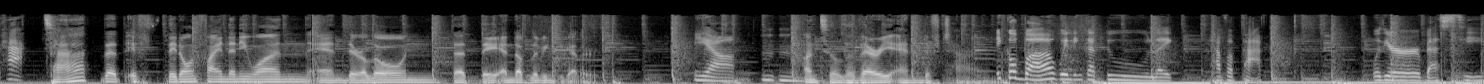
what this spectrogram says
Packed. tact that if they don't find anyone and they're alone, that they end up living together Yeah. until the very end of time. Ikaw ba, willing ka to like have a pact with your bestie?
